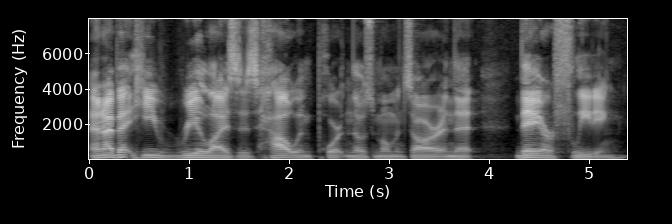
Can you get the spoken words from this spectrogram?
And I bet he realizes how important those moments are and that they are fleeting.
